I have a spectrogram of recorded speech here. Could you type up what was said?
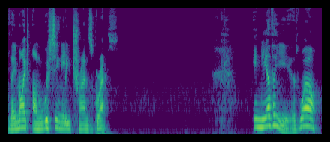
they might unwittingly transgress. In the other years, well,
